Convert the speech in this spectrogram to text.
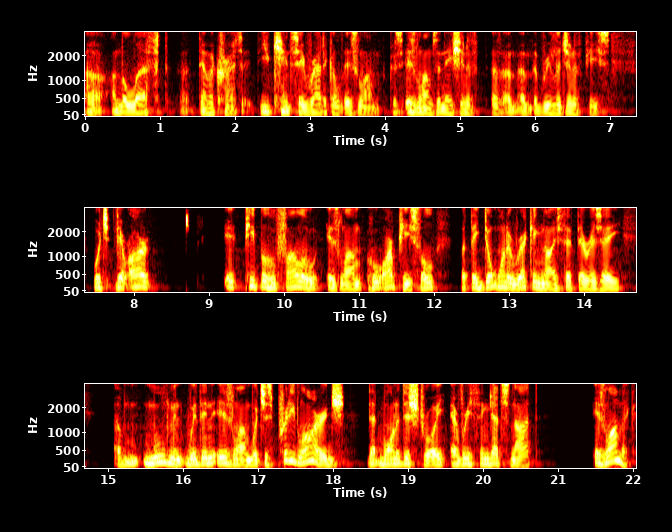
uh, on the left, uh, Democrats, you can't say radical Islam because Islam's a nation of, of, of a religion of peace, which there are it, people who follow Islam who are peaceful, but they don't want to recognize that there is a a movement within Islam which is pretty large that want to destroy everything that's not Islamic.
